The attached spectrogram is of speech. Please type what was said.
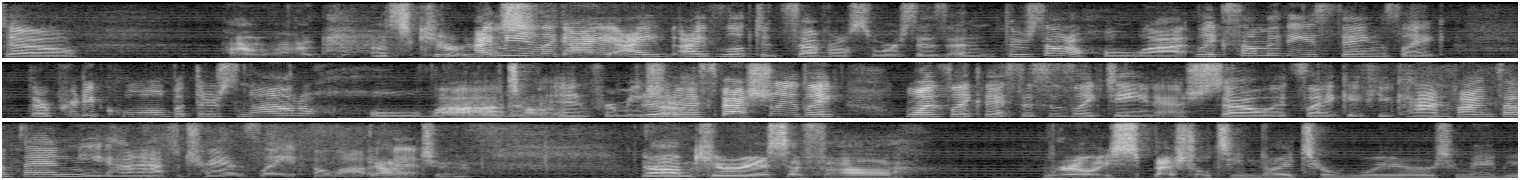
So, I, I that's curious. I mean, like I, I I've looked at several sources, and there's not a whole lot. Like some of these things, like they're pretty cool, but there's not a whole Not a lot of information, Yeah. especially like ones like this. This is like Danish, so it's like if you can find something, you kind of have to translate a lot Gotcha. of it. Gotcha. No, I'm curious if uh, really specialty knights or warriors who maybe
